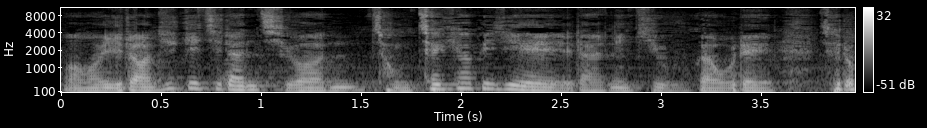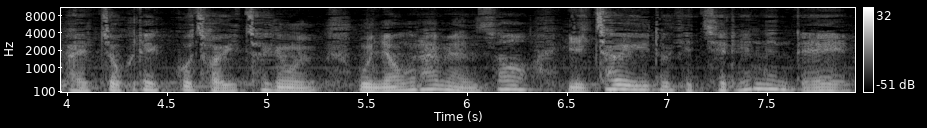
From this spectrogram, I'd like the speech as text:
어, 이런 희귀질환 지원 정책협의회라는 기구가 올해 새로 발족을 했고 저희 책을 운영을 하면서 1차 회의도 개최를 했는데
